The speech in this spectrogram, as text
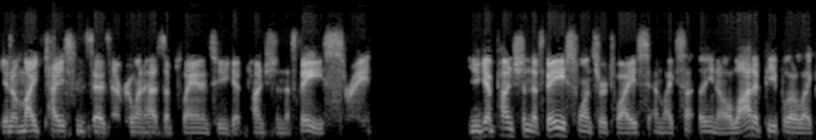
you know Mike Tyson says everyone has a plan until you get punched in the face right? You get punched in the face once or twice and like you know a lot of people are like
